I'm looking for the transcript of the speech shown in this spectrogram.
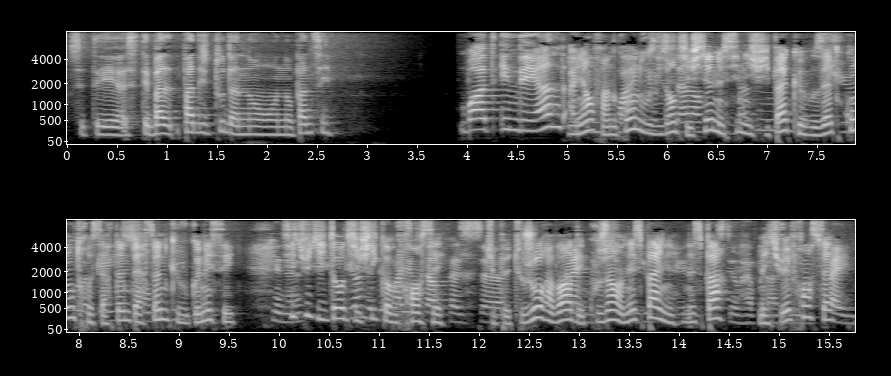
c'était c'était pas, pas du tout dans nos, nos pensées. Mais en fin de compte, vous identifier ne signifie pas que vous êtes contre certaines personnes que vous connaissez. Si tu t'identifies comme français, tu peux toujours avoir des cousins en Espagne, n'est-ce pas? Mais tu es français.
